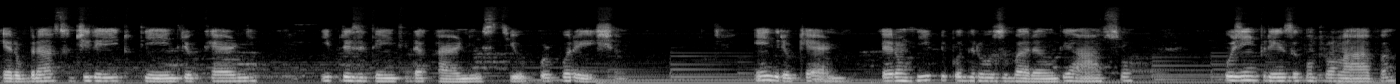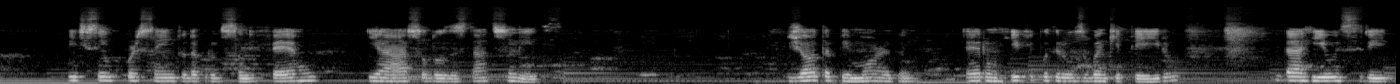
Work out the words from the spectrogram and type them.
era o braço direito de Andrew Carnegie e presidente da Carnegie Steel Corporation. Andrew Carnegie era um rico e poderoso barão de aço, cuja empresa controlava 25% da produção de ferro e aço dos Estados Unidos. J.P. Morgan era um rico e poderoso banqueteiro da Hill Street,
